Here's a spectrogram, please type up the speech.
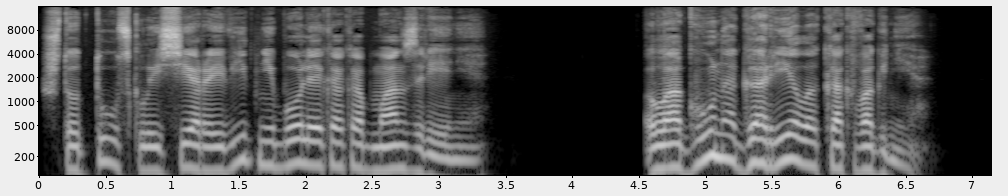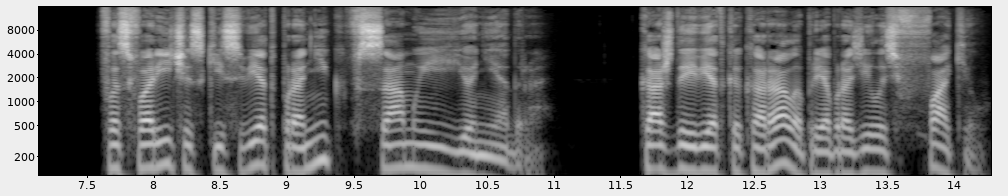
что тусклый серый вид не более как обман зрения. Лагуна горела, как в огне. Фосфорический свет проник в самые ее недра. Каждая ветка коралла преобразилась в факел,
